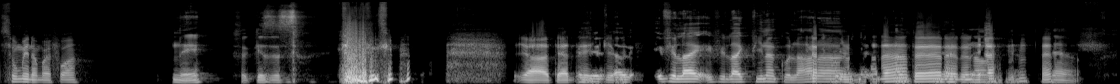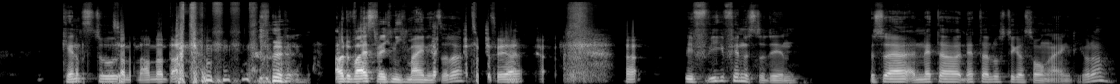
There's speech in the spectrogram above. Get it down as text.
Zoom ihn einmal vor. Nee, vergiss es. Ja, der. If you, uh, if you like, if you like Pina Colada. Colada da, da, da, ja, genau. mhm, ja. Kennst du. Das an einem anderen Datum. Aber du weißt, welchen ich meine jetzt, oder? Ja, ja. Wie, wie findest du den? Ist ja ein netter, netter, lustiger Song eigentlich, oder?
